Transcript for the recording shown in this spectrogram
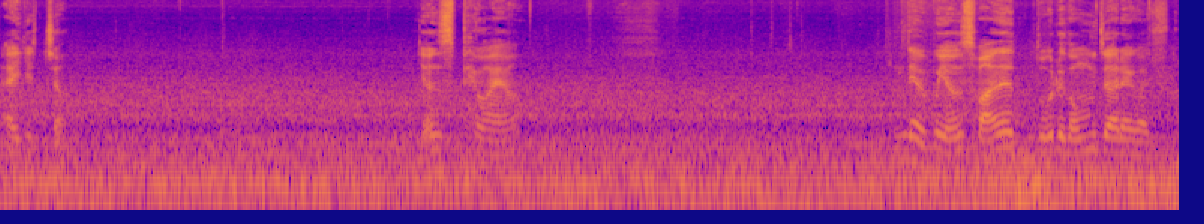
이- 알겠죠? 연습해 와요. 근데 뭐 연습 안 해도 노래 너무 잘해가지고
